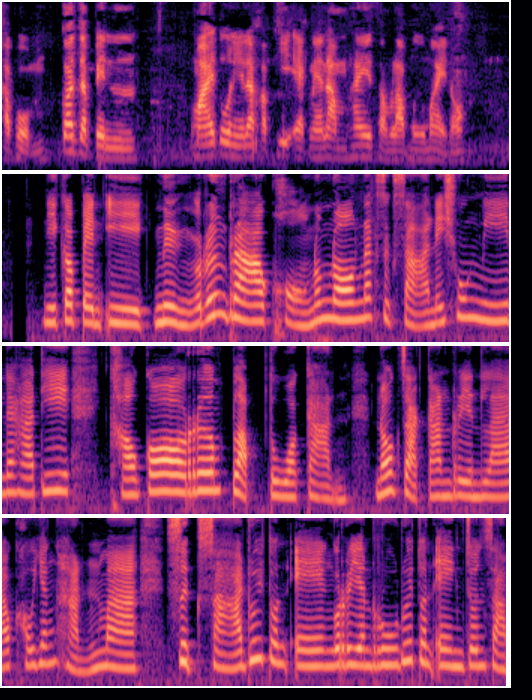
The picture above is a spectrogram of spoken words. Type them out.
ครับ ผมก็จะเป็นไม้ตัวนี้แหละครับ ที่แอกแนะนำให้สำหรับมือใหม่เนาะ นี่ก็เป็นอีกหนึ่งเรื่องราวของน้องๆนนักศึกษาในช่วงนี้นะคะ ที่เขาก็เริ่มปรับตัวกัน นอกจากการเรียนแล้วเขายังหันมาศึกษาด้วยตนเอง เรียนรู้ด้วยตนเองจนสา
